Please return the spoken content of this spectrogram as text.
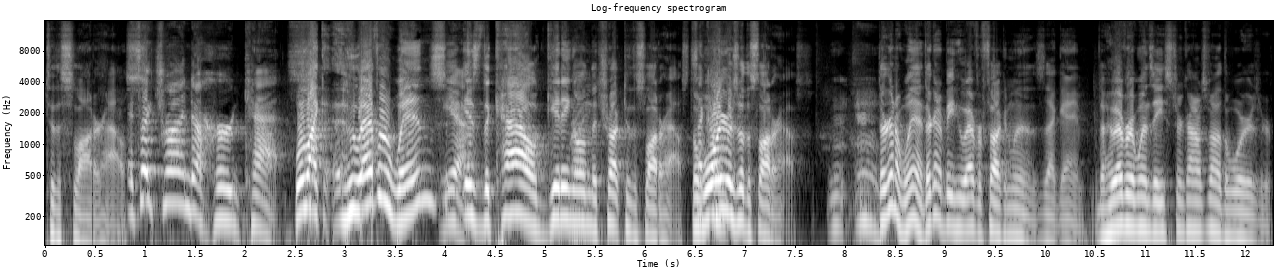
to the slaughterhouse. It's like trying to herd cats. well, like whoever wins Yeah. is the cow getting on the truck to the slaughterhouse. The like a- Warriors are the slaughterhouse. They're gonna win. They're gonna be whoever fucking wins that game. The whoever wins the Eastern Conference Final, the Warriors are.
